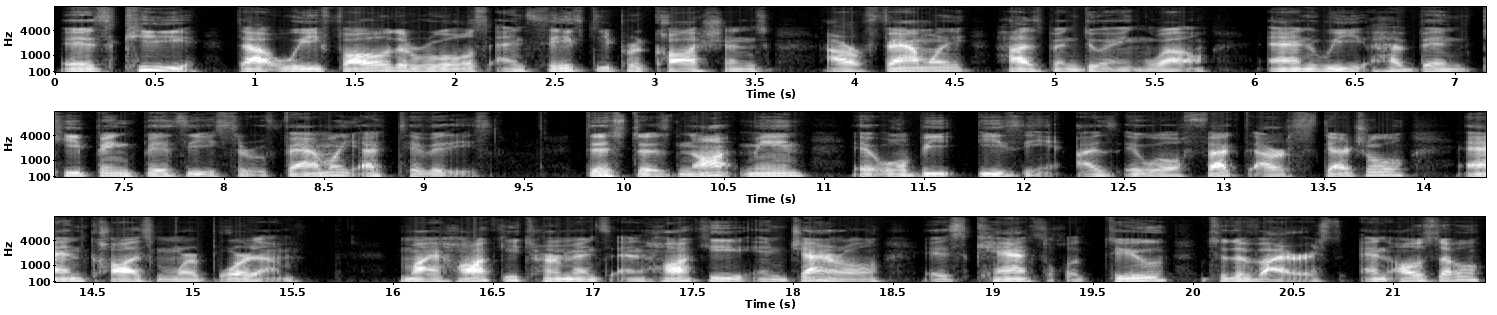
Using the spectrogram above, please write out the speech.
It is key that we follow the rules and safety precautions our family has been doing well, and we have been keeping busy through family activities. This does not mean it will be easy, as it will affect our schedule and cause more boredom. My hockey tournaments and hockey in general is cancelled due to the virus, and also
